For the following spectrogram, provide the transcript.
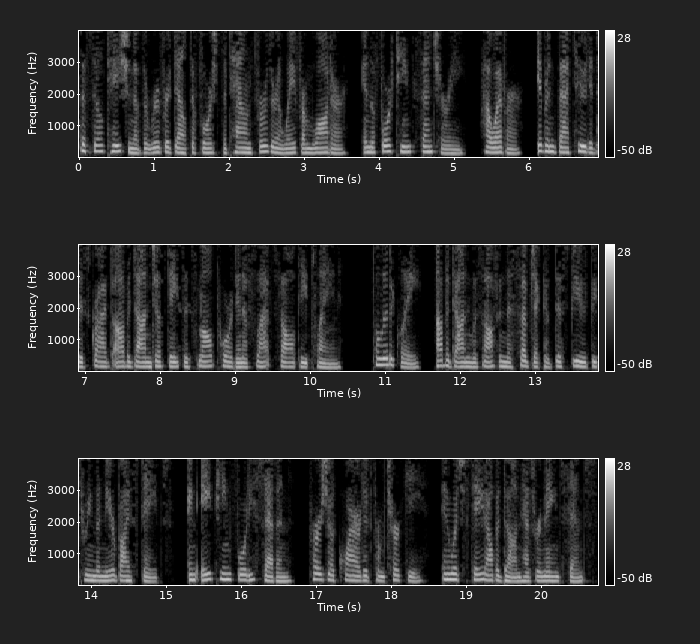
The siltation of the river delta forced the town further away from water. In the 14th century, however, Ibn Battuta described Abadan just as a small port in a flat salty plain. Politically, Abadan was often the subject of dispute between the nearby states. In 1847, Persia acquired it from Turkey, in which state Abadan has remained since.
